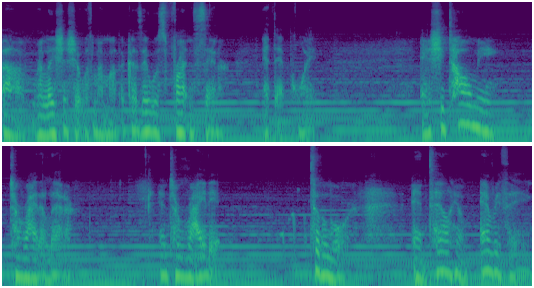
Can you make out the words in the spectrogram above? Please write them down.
uh, relationship with my mother because it was front and center at that point. And she told me to write a letter and to write it to the Lord and tell him everything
